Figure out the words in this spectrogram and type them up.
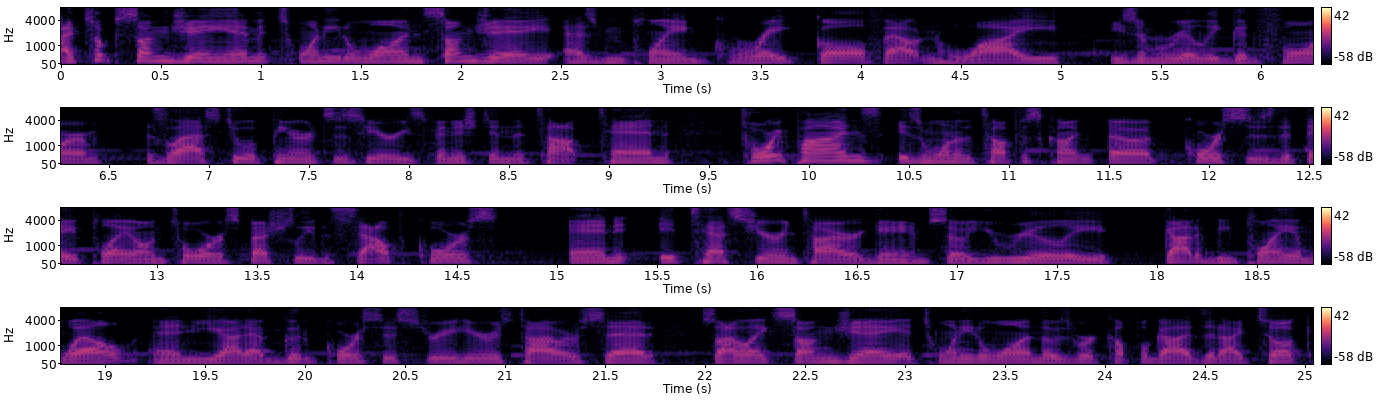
I took Sungjae Im at 20 to 1. Sung J has been playing great golf out in Hawaii. He's in really good form. His last two appearances here, he's finished in the top 10. Torrey Pines is one of the toughest con- uh, courses that they play on tour, especially the South course, and it, it tests your entire game. So you really got to be playing well, and you got to have good course history here, as Tyler said. So I like Sungjae at twenty to one. Those were a couple guys that I took.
